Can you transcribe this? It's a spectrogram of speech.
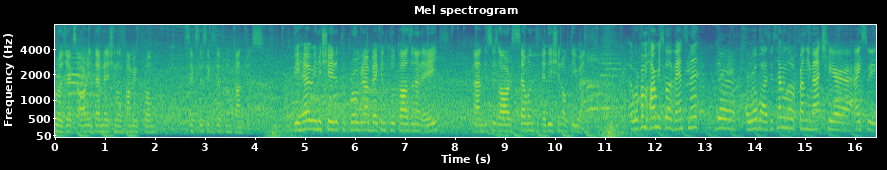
projects are international coming from 66 different countries. We have initiated the program back in 2008 and this is our seventh edition of the event. Uh, we're from Harmony School Advancement. These are our robots. We're just having a little friendly match here at I-SWEEEP.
